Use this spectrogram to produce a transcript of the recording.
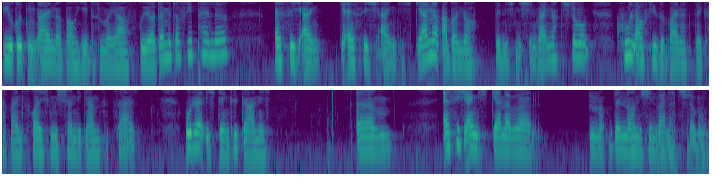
Die rücken einen aber auch jedes Mal Jahr früher damit auf die Pelle. Esse ich, ein, esse ich eigentlich gerne, aber noch bin ich nicht in Weihnachtsstimmung. Cool auf diese Weihnachtsdeckereien freue ich mich schon die ganze Zeit. Oder ich denke gar nicht. Ähm, esse ich eigentlich gerne, aber bin noch nicht in Weihnachtsstimmung.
